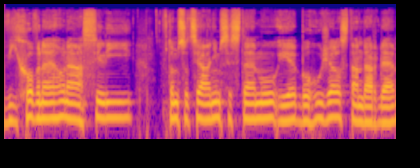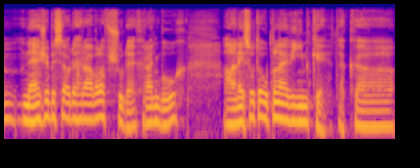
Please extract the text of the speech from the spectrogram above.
výchovného násilí v tom sociálním systému je bohužel standardem. Ne, že by se odehrávala všude, chraň Bůh, ale nejsou to úplné výjimky. Tak uh,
